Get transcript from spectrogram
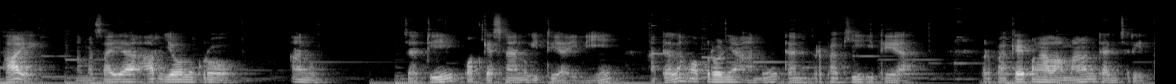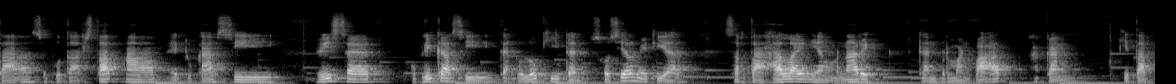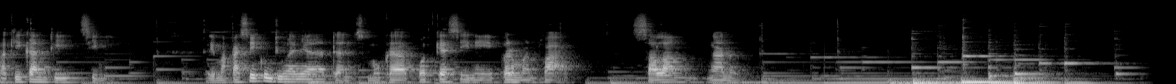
Hai, nama saya Aryo Nugro Anu. Jadi, podcast Nanu Idea ini adalah ngobrolnya Anu dan berbagi idea. Berbagai pengalaman dan cerita seputar startup, edukasi, riset, publikasi, teknologi, dan sosial media, serta hal lain yang menarik dan bermanfaat akan kita bagikan di sini. Terima kasih kunjungannya dan semoga podcast ini bermanfaat. Salam Nganu.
